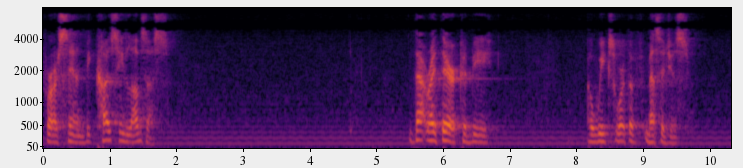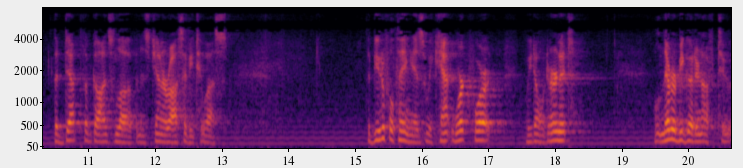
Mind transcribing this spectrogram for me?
for our sin because he loves us. That right there could be a week's worth of messages. The depth of God's love and his generosity to us. The beautiful thing is, we can't work for it, we don't earn it, we'll never be good enough to,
